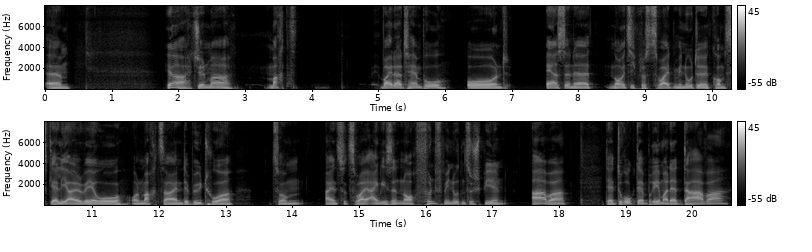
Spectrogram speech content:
Ähm ja, Jinma macht weiter Tempo und erst in der 90 plus zweiten Minute kommt Skelly Alvero und macht sein Debüttor zum 1 zu 2. Eigentlich sind noch fünf Minuten zu spielen, aber der Druck der Bremer, der da war,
